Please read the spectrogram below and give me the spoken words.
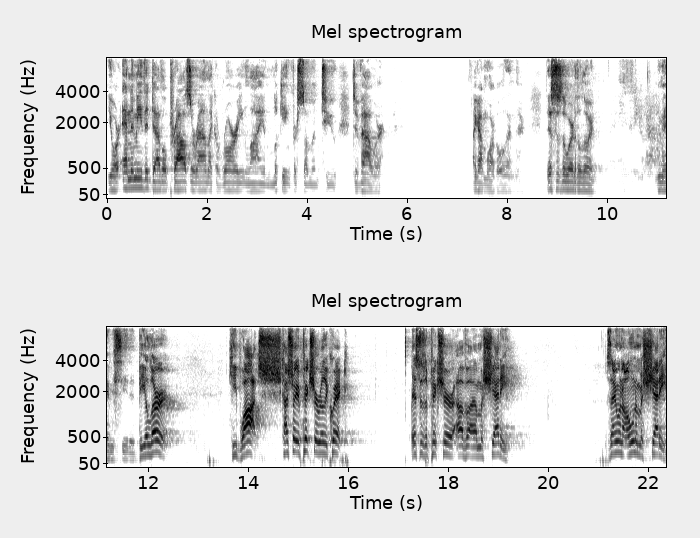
Your enemy, the devil, prowls around like a roaring lion looking for someone to devour. I got more, but we'll end there. This is the word of the Lord. You may be seated. Be alert. Keep watch. Can I show you a picture really quick? This is a picture of a machete. Does anyone own a machete?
